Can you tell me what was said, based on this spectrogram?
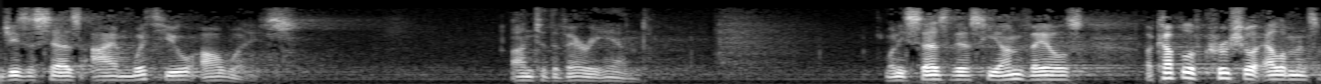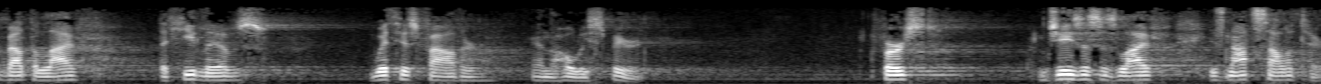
When Jesus says, I am with you always unto the very end. When he says this, he unveils a couple of crucial elements about the life that he lives with his Father and the Holy Spirit. First, Jesus' life is not solitary.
